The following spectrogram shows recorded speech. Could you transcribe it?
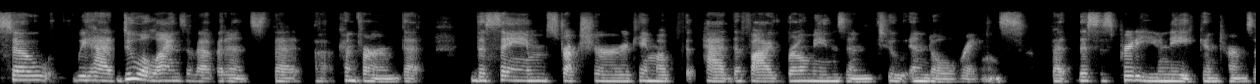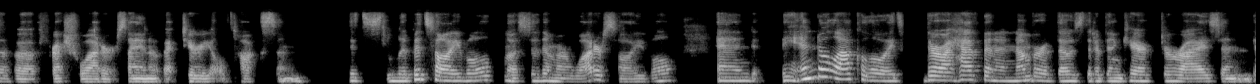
So we had dual lines of evidence that uh, confirmed that the same structure came up that had the five bromines and two indole rings. But this is pretty unique in terms of a freshwater cyanobacterial toxin. It's lipid soluble, most of them are water soluble. And the indole there have been a number of those that have been characterized and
